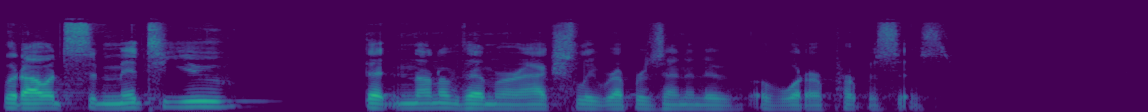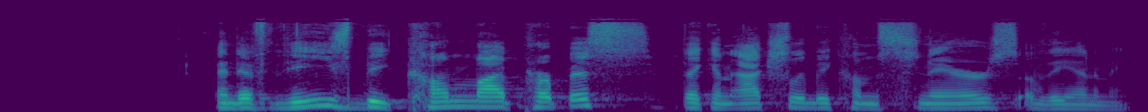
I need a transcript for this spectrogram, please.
but I would submit to you that none of them are actually representative of what our purpose is. And if these become my purpose, they can actually become snares of the enemy.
